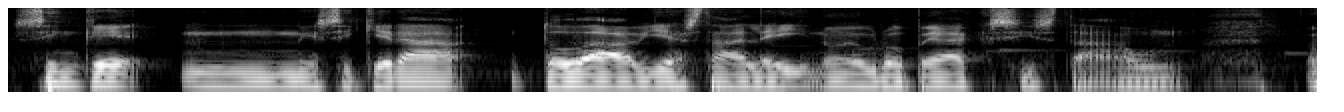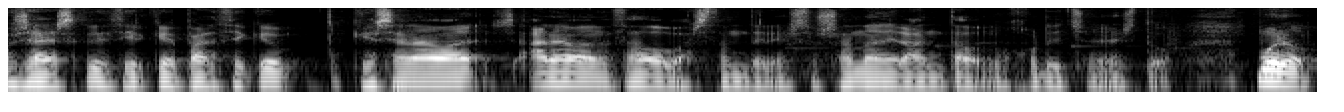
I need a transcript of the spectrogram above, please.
sin que mm, ni siquiera todavía esta ley no europea exista aún. O sea, es decir, que parece que, se han, avanzado bastante en esto, se han adelantado, mejor dicho, en esto. Bueno,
